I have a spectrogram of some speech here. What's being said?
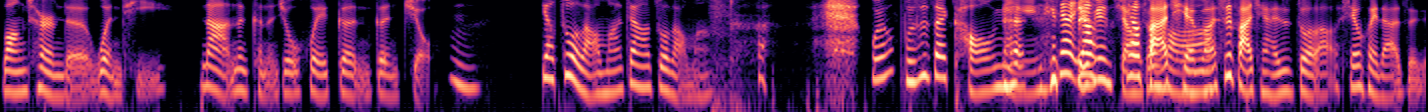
long term 的问题，那那可能就会更更久。嗯，要坐牢吗？这样要坐牢吗？我又不是在考你，你随便讲要罚钱吗？是罚钱还是坐牢？先回答这个，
